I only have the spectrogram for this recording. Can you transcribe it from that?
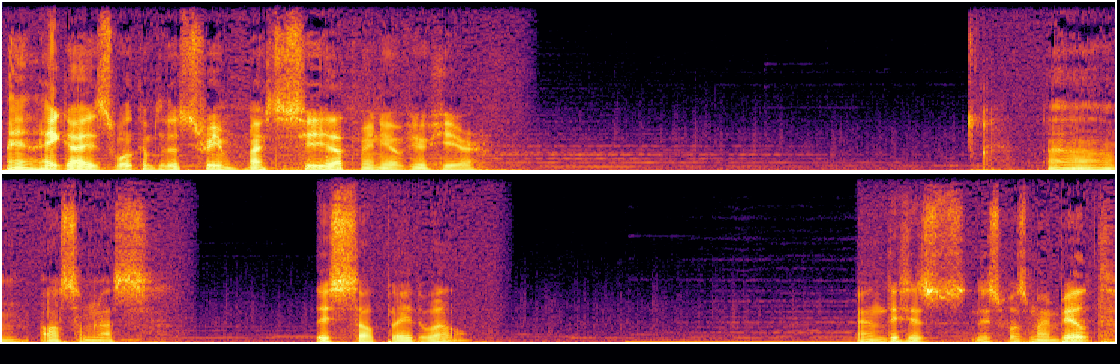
And hey guys, welcome to the stream. Nice to see that many of you here. Um, awesomeness. This SAW played well. And this is this was my build.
